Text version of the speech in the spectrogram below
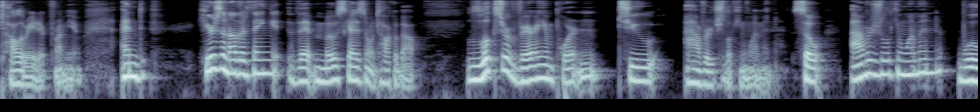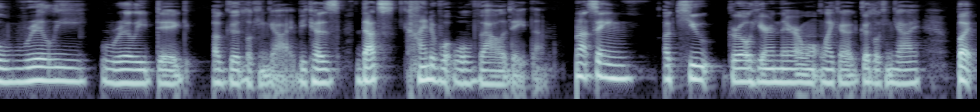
tolerate it from you. And here's another thing that most guys don't talk about looks are very important to average looking women. So, average looking women will really, really dig a good looking guy because that's kind of what will validate them. I'm not saying a cute girl here and there won't like a good looking guy, but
